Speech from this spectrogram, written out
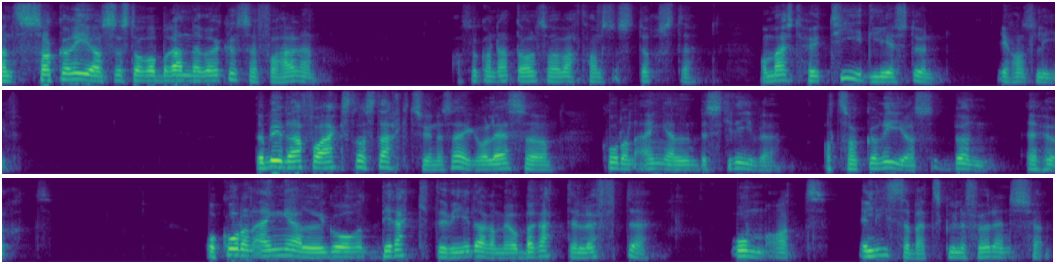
Mens Sakarias står og brenner røkelse for Herren, så kan dette altså ha vært hans største og mest høytidelige stund i hans liv. Det blir derfor ekstra sterkt, synes jeg, å lese hvordan engelen beskriver at Sakarias bønn er hørt. Og hvordan engelen går direkte videre med å berette løftet om at Elisabeth skulle føde en sønn.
